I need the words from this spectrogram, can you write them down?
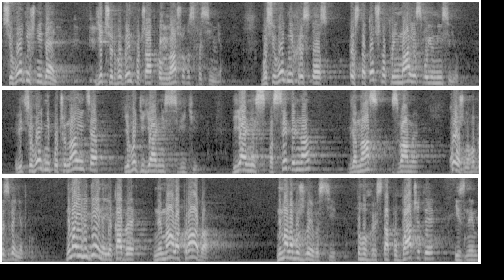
сьогоднішній день є черговим початком нашого спасіння. Бо сьогодні Христос остаточно приймає свою місію. Від сьогодні починається Його діяльність в світі, діяльність Спасительна для нас з вами, кожного без винятку. Немає людини, яка би не мала права, не мала можливості того Христа побачити і з ним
